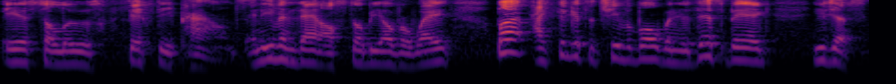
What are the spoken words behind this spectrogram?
is to lose 50 pounds. And even then I'll still be overweight, but I think it's achievable. When you're this big, you just,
